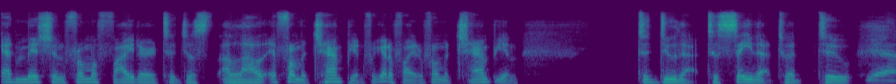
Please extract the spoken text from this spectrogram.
admission from a fighter to just allow eh, from a champion, forget a fighter, from a champion to do that, to say that, to to yeah.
